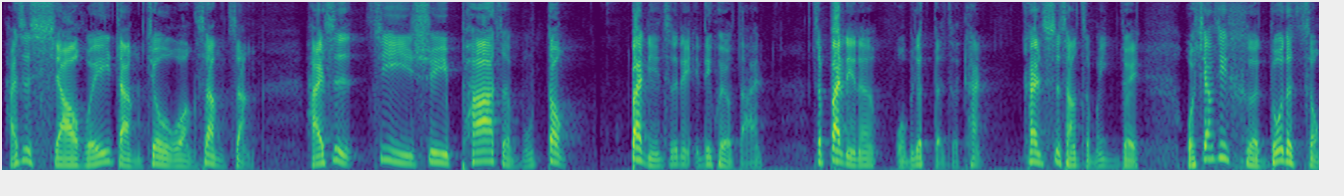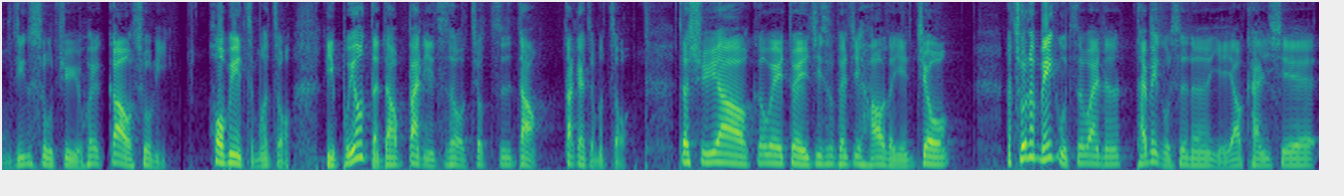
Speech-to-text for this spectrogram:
还是小回档就往上涨，还是继续趴着不动？半年之内一定会有答案。这半年呢，我们就等着看看市场怎么应对。我相信很多的总金数据会告诉你后面怎么走，你不用等到半年之后就知道大概怎么走。这需要各位对技术分析好好的研究。那除了美股之外呢，台北股市呢也要看一些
